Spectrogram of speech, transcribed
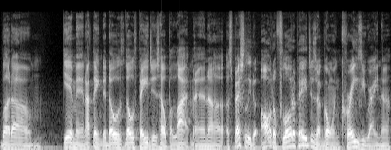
But um. Yeah, man, I think that those those pages help a lot, man. Uh, especially the, all the Florida pages are going crazy right now,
